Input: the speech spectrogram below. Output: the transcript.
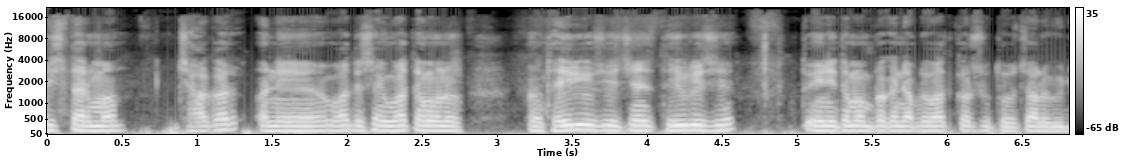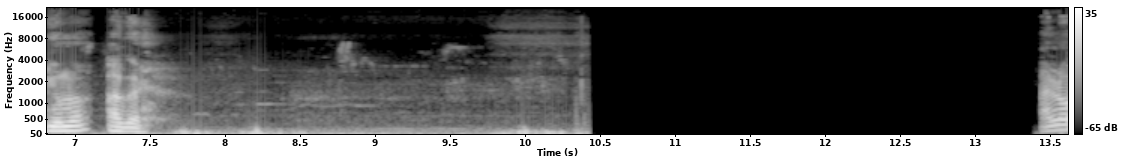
વિસ્તારમાં ઝાકર અને વાદળશાહી વાતાવરણ થઈ રહ્યું છે ચેન્જ થઈ રહ્યું છે. તો એની તમામ પ્રકારની આપણે વાત કરશું. તો ચાલો વિડીયોમાં આગળ. હાલો,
